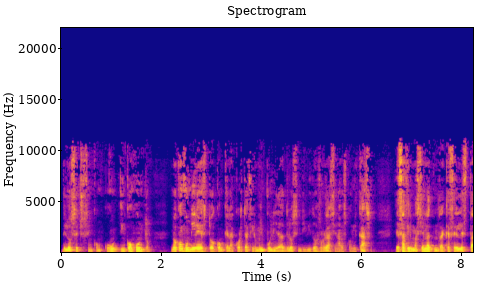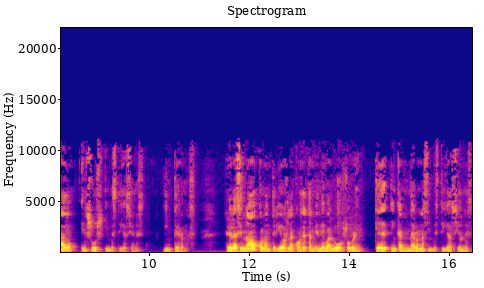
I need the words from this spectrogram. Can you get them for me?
de los hechos en, conjunto. No confundir esto con que la Corte afirma impunidad de los individuos relacionados con el caso. Esa afirmación la tendrá que hacer el Estado en sus investigaciones internas. Relacionado con lo anterior, la Corte también evaluó sobre qué encaminaron las investigaciones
